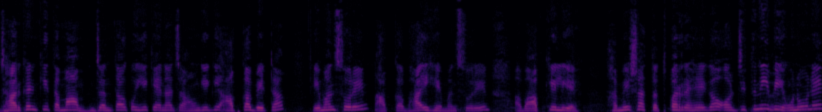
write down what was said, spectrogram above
झारखंड की तमाम जनता को ये कहना चाहूँगी कि आपका बेटा हेमंत सोरेन, आपका भाई हेमंत सोरेन अब आपके लिए हमेशा तत्पर रहेगा और जितनी भी उन्होंने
